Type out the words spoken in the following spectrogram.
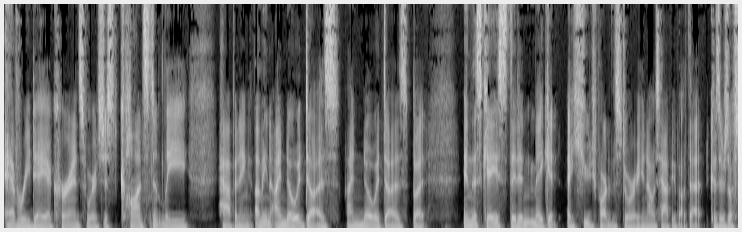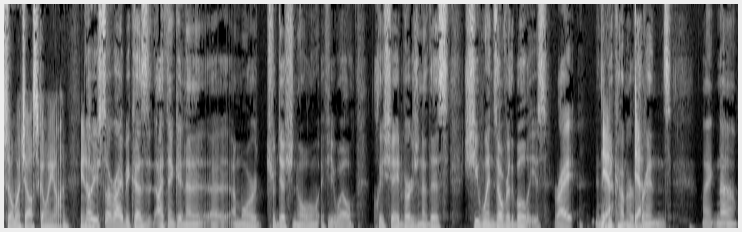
everyday occurrence where it's just constantly happening i mean i know it does i know it does but in this case they didn't make it a huge part of the story and i was happy about that because there's so much else going on you know No, you're so right because I think in a, a, more traditional, if you will, cliched version of this, she wins over the bullies, right? And they Yeah, become her yeah. friends. Like, no,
